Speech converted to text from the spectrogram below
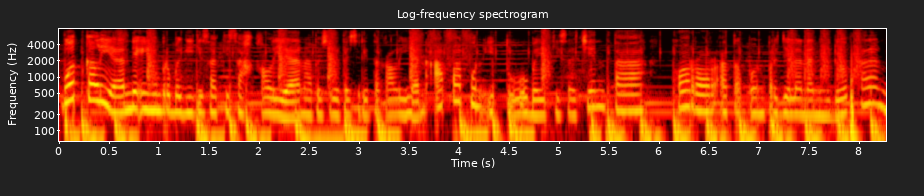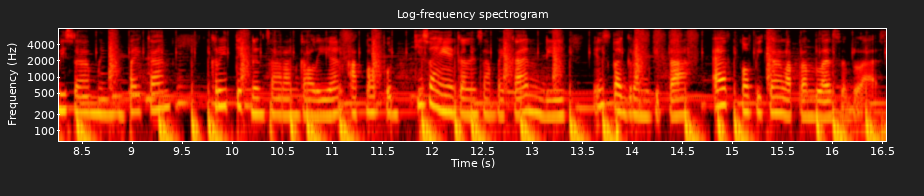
Buat kalian yang ingin berbagi kisah-kisah kalian atau cerita-cerita kalian, apa pun itu, baik kisah cinta, horor, ataupun perjalanan hidup, kalian bisa menyampaikan kritik dan saran kalian ataupun kisah yang kalian sampaikan di Instagram kita @novika1811.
